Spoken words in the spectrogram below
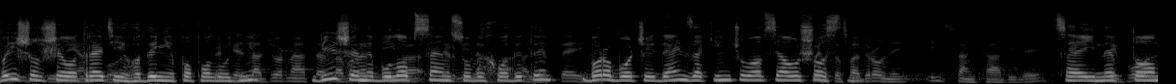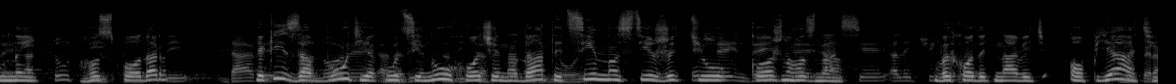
вийшовши о третій годині пополудні, більше не було б сенсу виходити, бо робочий день закінчувався о шостій. Цей невтомний господар, який за будь-яку ціну хоче надати цінності життю кожного з нас, виходить навіть о п'ятій.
